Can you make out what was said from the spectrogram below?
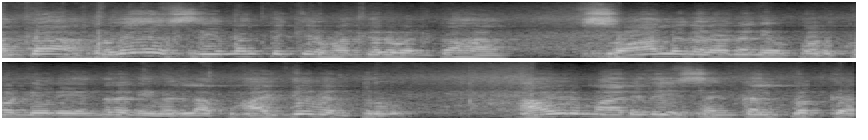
ಅಂತ ಹೃದಯ ಶ್ರೀಮಂತಿಕೆ ಹೊಂದಿರುವಂತಹ ಸ್ವಾಮಿಗಳನ್ನು ನೀವು ಪಡ್ಕೊಂಡಿರಿ ಅಂದ್ರೆ ನೀವೆಲ್ಲ ಭಾಗ್ಯವಂತರು. ಅವ್ರು ಮಾಡಿದ ಈ ಸಂಕಲ್ಪಕ್ಕೆ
